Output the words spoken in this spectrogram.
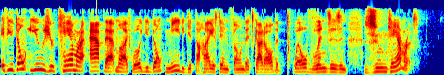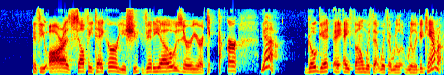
If you don't use your camera app that much, well, you don't need to get the highest end phone that's got all the 12 lenses and zoom cameras. If you are a selfie taker or you shoot videos or you're a TikToker, yeah, go get a, a phone with a, with a really, really good camera.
